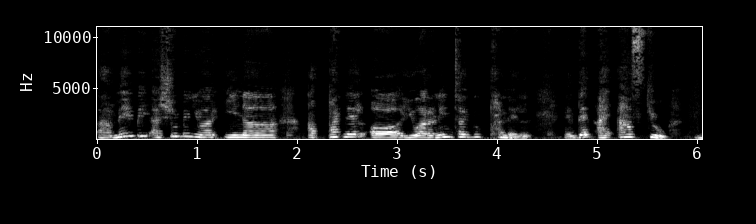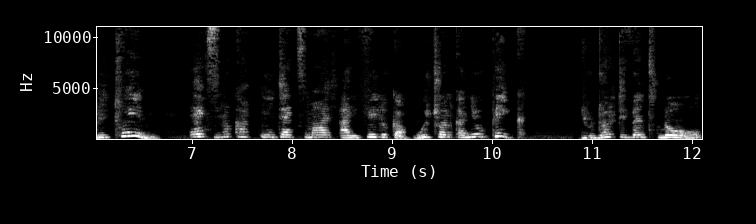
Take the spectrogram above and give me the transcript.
uh, maybe assuming you are in a, a panel or you are an interview panel, and then I ask you between XLOOKUP, index, merge, and VLOOKUP, which one can you pick? You don't even know.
